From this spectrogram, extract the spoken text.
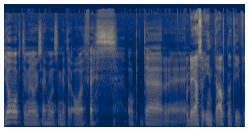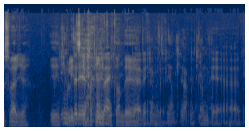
Jag åkte med en organisation som heter AFS och där... eh, Och det är alltså inte alternativ för Sverige? Det är inte, Inte politiska det. partiet Nej, utan det det är är... det inte. Främlingsfientliga Utan det är en,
